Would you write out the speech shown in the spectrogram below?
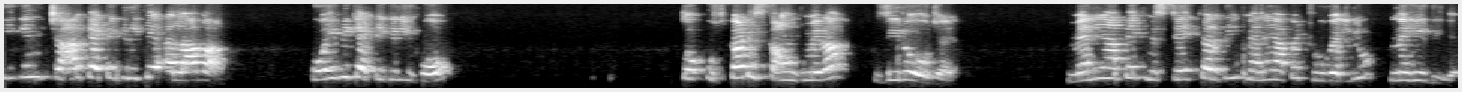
कि इन चार कैटेगरी के अलावा कोई भी कैटेगरी हो तो उसका डिस्काउंट मेरा ज़ीरो हो जाए। मैंने यहाँ पे एक मिस्टेक कर दी, मैंने यहाँ पे ट्रू वैल्यू नहीं दी है।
